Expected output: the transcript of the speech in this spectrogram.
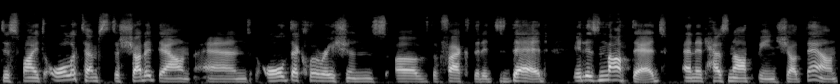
despite all attempts to shut it down and all declarations of the fact that it's dead, it is not dead and it has not been shut down.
